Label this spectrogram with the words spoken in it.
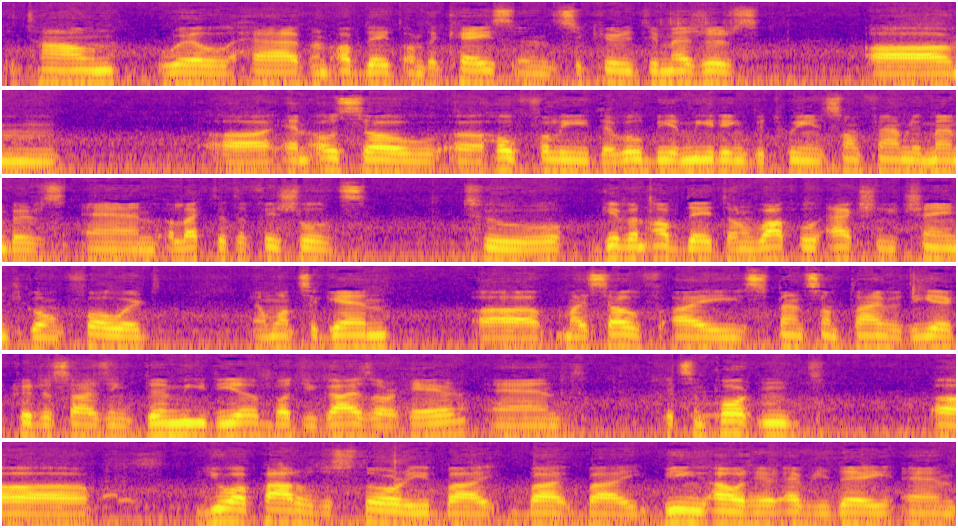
the town will have an update on the case and security measures. Um, uh, and also, uh, hopefully, there will be a meeting between some family members and elected officials to give an update on what will actually change going forward. And once again, uh, myself, I spent some time of the year criticizing the media, but you guys are here, and it's important. Uh, you are part of the story by, by, by being out here every day and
